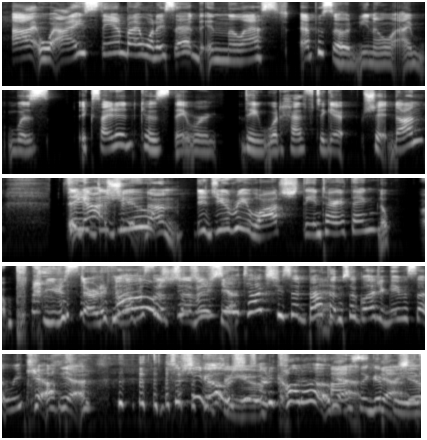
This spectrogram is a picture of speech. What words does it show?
I I stand by what I said in the last episode. You know, I was excited because they were they would have to get shit done. They Did- got did shit you- done. did you rewatch the entire thing? Nope. Oh, you just started from Oh, episode did seven. you see the text? She said, "Beth, I'm so glad you gave us that recap." Yeah. So she Good knows. She's already caught up. Honestly, good yeah. for She you.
